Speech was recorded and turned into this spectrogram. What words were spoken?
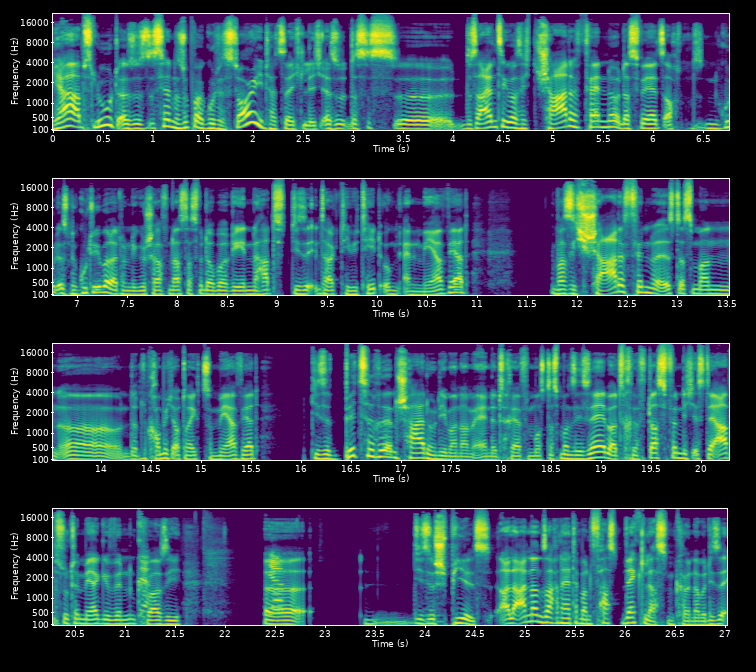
Ja, absolut. Also es ist ja eine super gute Story tatsächlich. Also das ist äh, das Einzige, was ich schade fände, und das wäre jetzt auch ein gut, ist eine gute Überleitung, die du geschaffen hast, dass wir darüber reden, hat diese Interaktivität irgendeinen Mehrwert? Was ich schade finde, ist, dass man, äh, und dann komme ich auch direkt zum Mehrwert, diese bittere Entscheidung, die man am Ende treffen muss, dass man sie selber trifft, das finde ich ist der absolute Mehrgewinn Ja. quasi äh, Ja. dieses Spiels. Alle anderen Sachen hätte man fast weglassen können, aber diese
